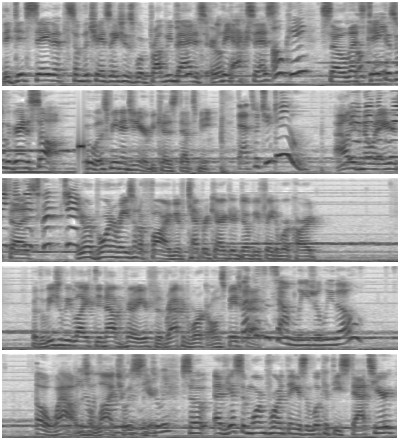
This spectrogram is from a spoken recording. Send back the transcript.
They did say that some of the translations were probably bad. It's early access. Okay. So let's Okay. take this with a grain of salt. Ooh, let's be an engineer because that's me. That's what you do. I don't even know what any of this Read the does. You were born and raised on a farm. You have tempered character and don't be afraid to work hard. But the leisurely life did not prepare you for the rapid work on the That doesn't sound leisurely though. Oh wow, there's a lot of choices here. So I guess the more important thing is to look at these stats here.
